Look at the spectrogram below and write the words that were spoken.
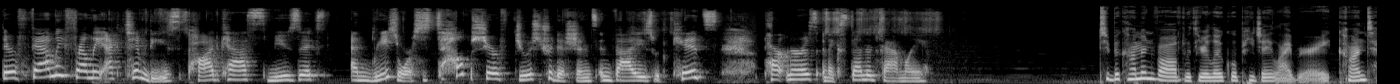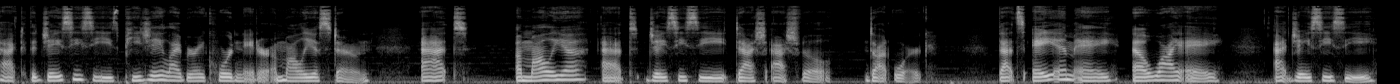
There are family friendly activities, podcasts, music, and resources to help share Jewish traditions and values with kids, partners, and extended family. To become involved with your local PJ Library, contact the JCC's PJ Library Coordinator, Amalya Stone, at amalya at jcc asheville.org. That's A M A L Y A at jcc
